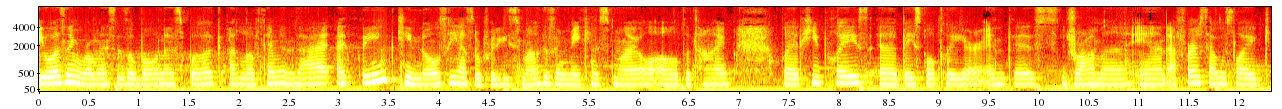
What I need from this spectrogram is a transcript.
He was in Romance is a Bonus book. I loved him in that. I think he knows he has a pretty smile because they make him smile all the time. But he plays a baseball player in this drama, and at first I was like,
